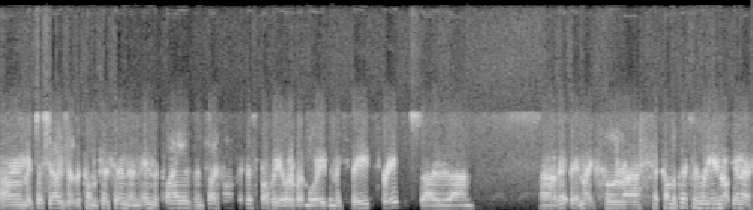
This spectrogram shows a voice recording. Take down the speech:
Um, it just shows that the competition and, and the players and so forth are just probably a little bit more evenly spread. So um, uh, that, that makes for uh, a competition where you're not going to,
